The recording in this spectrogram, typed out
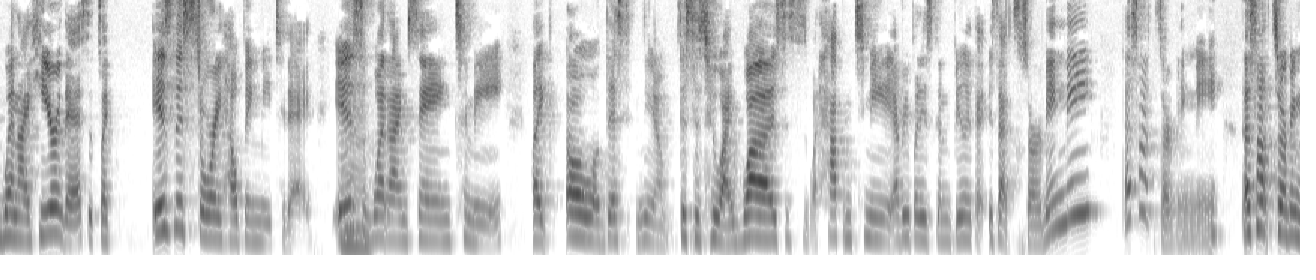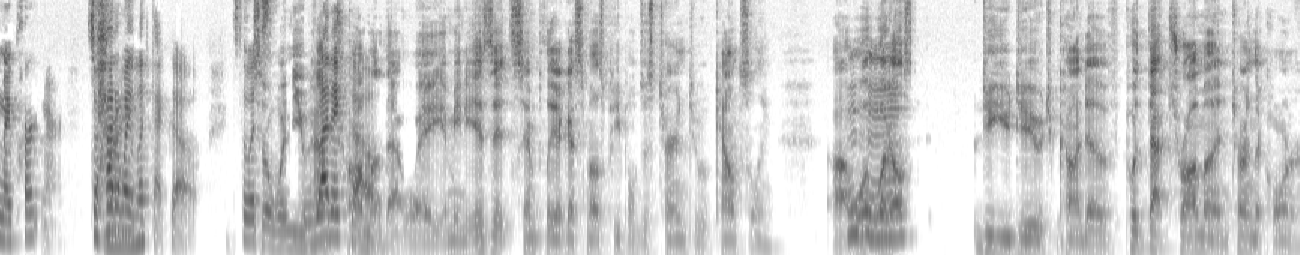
when i hear this it's like is this story helping me today is mm. what i'm saying to me like oh this you know this is who i was this is what happened to me everybody's going to be like that is that serving me that's not serving me that's not serving my partner so how right. do i let that go so it's so when you let have trauma that way, I mean, is it simply? I guess most people just turn to counseling. Uh, mm-hmm. What what mm-hmm. else do you do to kind of put that trauma and turn the corner?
